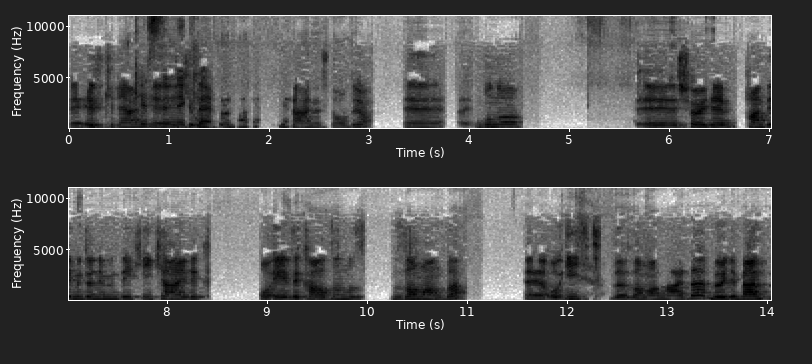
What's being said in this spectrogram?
e, etkileyen e, iki unsurdan bir tanesi oluyor. E, bunu e, şöyle pandemi dönemindeki iki aylık o evde kaldığımız zamanda e, o ilk çıktığı zamanlarda böyle ben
